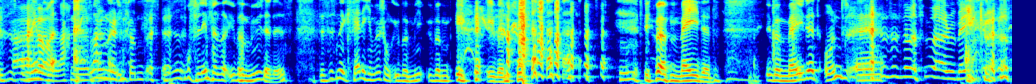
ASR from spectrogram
Das ist das Problem, wenn man, lachen, lachen man, ist gesund. Das ist das Problem, wenn man übermüdet ist. Das ist eine gefährliche Mischung über über über übermated. Übermated und äh, Das ist, wenn man zu Iron Maiden gehört.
